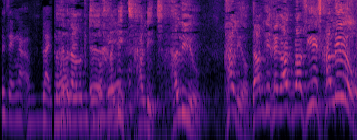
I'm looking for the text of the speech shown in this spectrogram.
Ik denk, nou, blijkt We hebben namelijk uh. Galit, Galit, Galil. Galil, dames en heren, applaus, hier is Galil.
